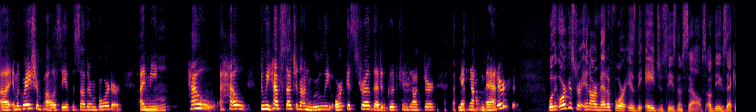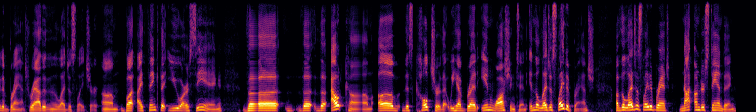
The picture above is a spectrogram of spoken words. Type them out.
uh, immigration policy at the southern border. I mean, Mhm. how, how, do we have such an unruly orchestra that a good conductor may not matter? Well, the orchestra in our metaphor is the agencies themselves of the executive branch rather than the legislature. Um, but I think that you are seeing the the the outcome of this culture that we have bred in Washington in the legislative branch of the legislative branch not understanding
